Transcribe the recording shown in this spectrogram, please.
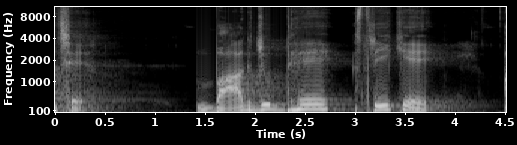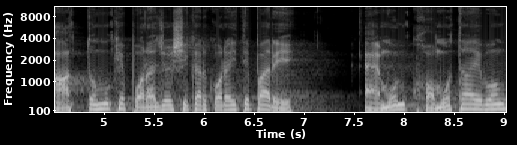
আছে। বাগযুদ্ধে স্ত্রীকে আত্মমুখে পরাজয় স্বীকার করাইতে পারে এমন ক্ষমতা এবং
